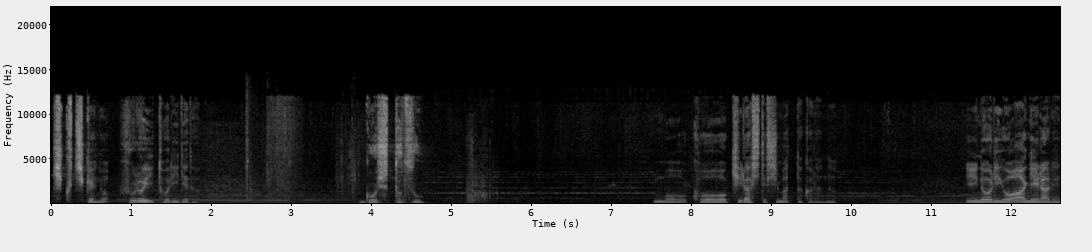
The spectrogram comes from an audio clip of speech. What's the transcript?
菊池家の古い砦だ。うご出立を？もう香を切らしてしまったからな。祈りをあげられぬ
